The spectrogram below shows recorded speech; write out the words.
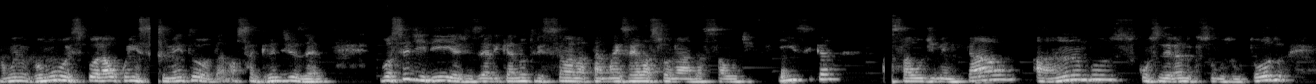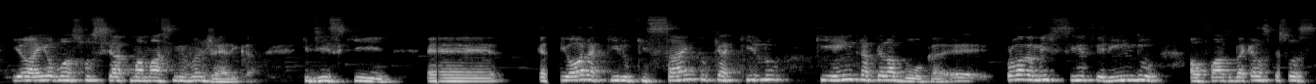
vamos, vamos, explorar o conhecimento da nossa grande Gisele. Você diria, Gisele, que a nutrição está mais relacionada à saúde física, à saúde mental, a ambos, considerando que somos um todo? E aí eu vou associar com uma máxima evangélica que diz que é, é pior aquilo que sai do que aquilo que entra pela boca. É, provavelmente se referindo ao fato daquelas pessoas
